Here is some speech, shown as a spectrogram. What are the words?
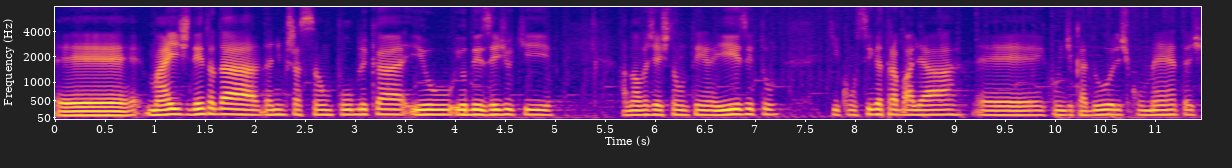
É, mas dentro da, da administração pública, eu, eu desejo que a nova gestão tenha êxito, que consiga trabalhar é, com indicadores, com metas,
